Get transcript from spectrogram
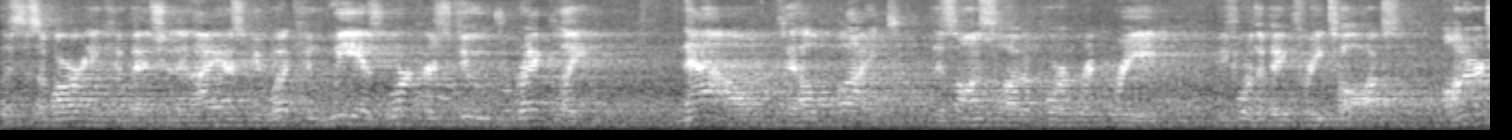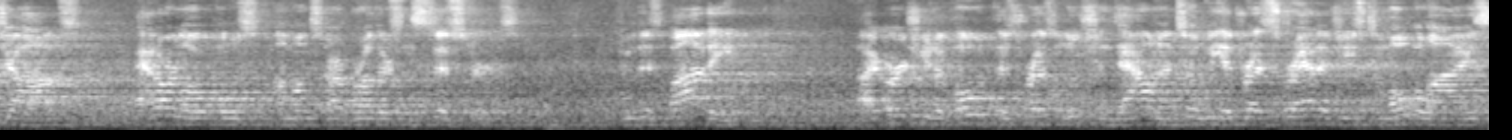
This is a bargaining convention, and I ask you, what can we as workers do directly now to help fight this onslaught of corporate greed before the big three talks on our jobs, at our locals, amongst our brothers and sisters. Through this body, I urge you to vote this resolution down until we address strategies to mobilize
